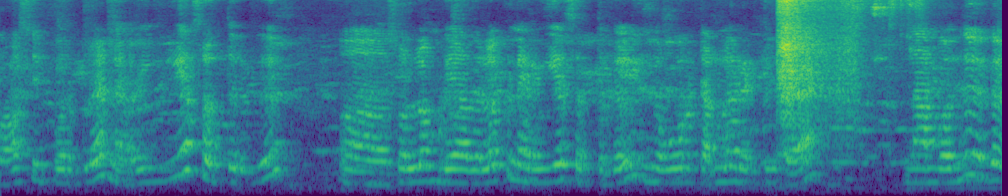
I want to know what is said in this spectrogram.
பாசி பொருட்கள் நிறைய சத்து இருக்குது சொல்ல முடியாத அளவுக்கு நிறைய சத்துக்கள் இந்த ஒரு டம்ளர் எடுத்துக்கிட்டேன். நாம் வந்து இந்த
